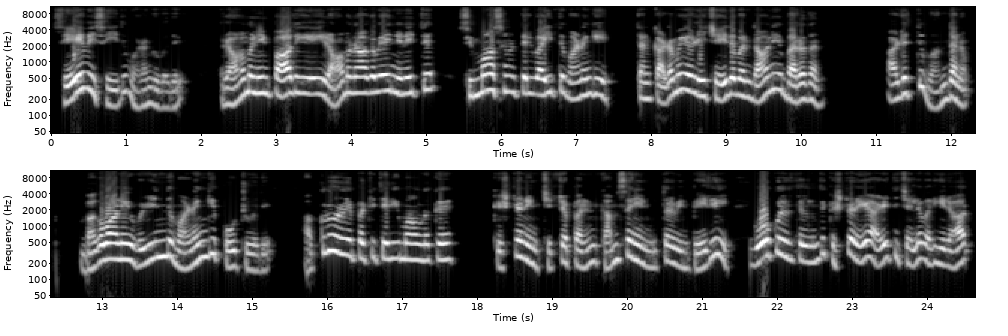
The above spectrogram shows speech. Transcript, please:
சேவை செய்து வழங்குவது. ராமனின் பாதையை ராமனாகவே நினைத்து சிம்மாசனத்தில் வைத்து வணங்கி தன் கடமைகளை செய்தவன் தானே பரதன். அடுத்து வந்தனம். பகவானை விழுந்து வணங்கி போற்றுவது. அக்ரூரரை பற்றி தெரியுமா உனக்கு? கிருஷ்ணனின் சிற்றப்பன் கம்சனின் உத்தரவின் பேரில் கோகுலத்திலிருந்து கிருஷ்ணரை அழைத்து செல்ல வருகிறார்.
